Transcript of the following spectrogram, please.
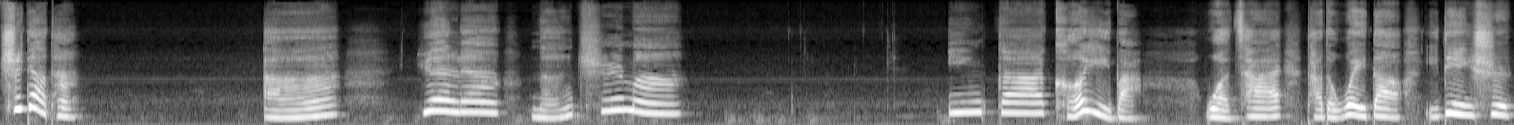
吃掉它。啊，月亮能吃吗？应该可以吧。我猜它的味道一定是，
